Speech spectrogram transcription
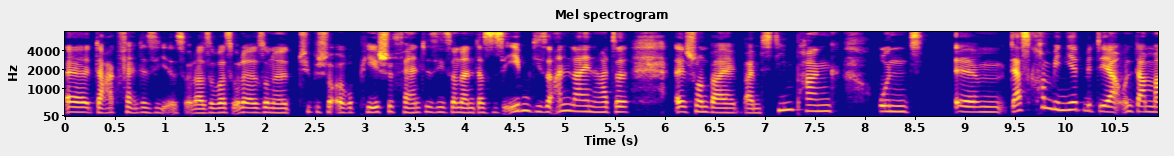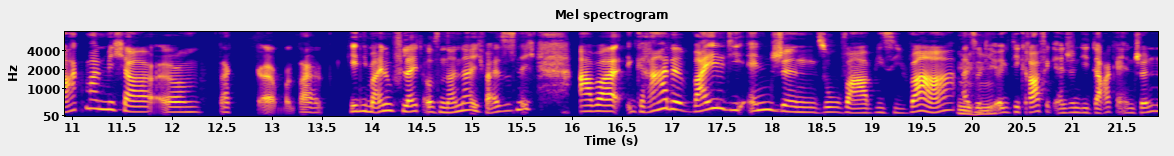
äh, Dark Fantasy ist oder sowas oder so eine typische europäische Fantasy, sondern dass es eben diese Anleihen hatte äh, schon bei beim Steampunk und ähm, das kombiniert mit der und da mag man mich ja ähm, da äh, da gehen die Meinungen vielleicht auseinander, ich weiß es nicht. Aber gerade weil die Engine so war, wie sie war, also mhm. die, die Grafik-Engine, die Dark Engine,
